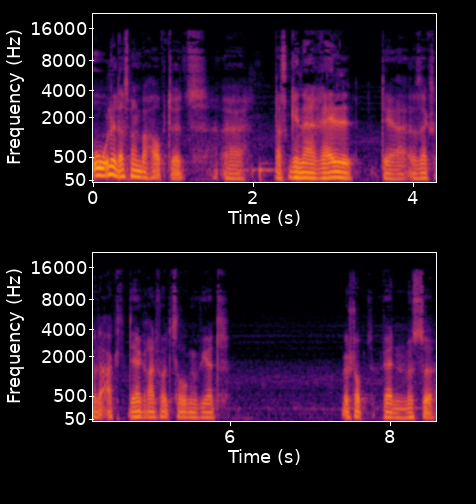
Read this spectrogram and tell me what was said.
ohne dass man behauptet, äh, dass generell der sexuelle Akt, der gerade vollzogen wird, gestoppt werden müsse.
